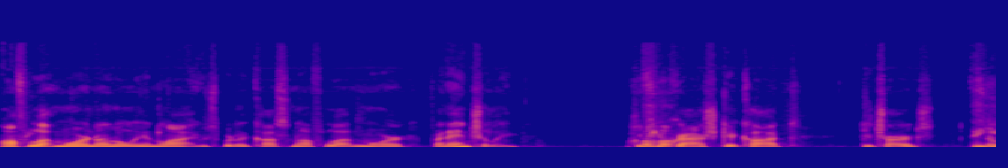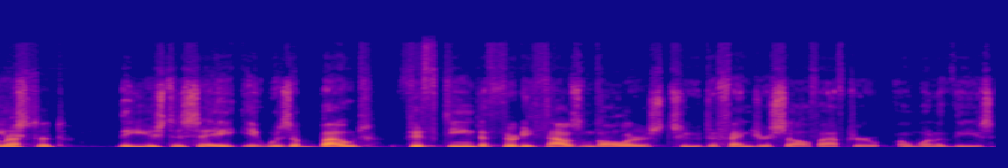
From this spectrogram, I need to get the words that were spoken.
awful lot more, not only in lives, but it costs an awful lot more financially. If you oh. crash, get caught, get charged, they arrested. Used, they used to say it was about fifteen to thirty thousand dollars to defend yourself after one of these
